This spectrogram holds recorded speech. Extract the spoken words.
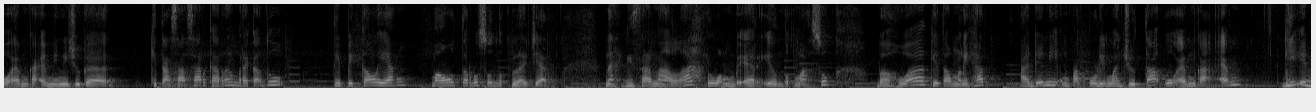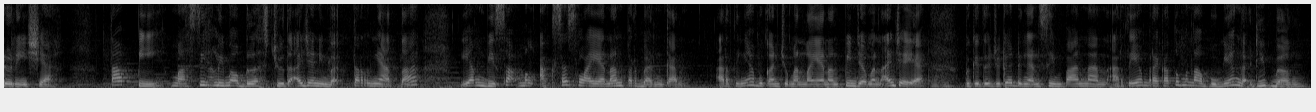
UMKM ini juga kita sasar karena mereka tuh tipikal yang mau terus untuk belajar. Nah, di sanalah ruang BRI untuk masuk bahwa kita melihat ada nih 45 juta UMKM di Indonesia. Tapi masih 15 juta aja nih Mbak, ternyata yang bisa mengakses layanan perbankan. Artinya bukan cuma layanan pinjaman aja ya, hmm. begitu juga dengan simpanan. Artinya mereka tuh menabungnya nggak di bank,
